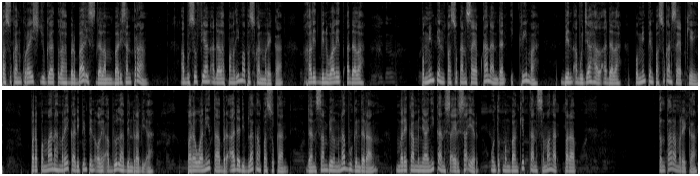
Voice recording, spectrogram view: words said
pasukan Quraisy juga telah berbaris dalam barisan perang. Abu Sufyan adalah panglima pasukan mereka. Khalid bin Walid adalah pemimpin pasukan sayap kanan dan Ikrimah bin Abu Jahal adalah pemimpin pasukan sayap kiri. Para pemanah mereka dipimpin oleh Abdullah bin Rabi'ah. Para wanita berada di belakang pasukan dan sambil menabuh genderang, mereka menyanyikan syair-syair untuk membangkitkan semangat para tentara mereka.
